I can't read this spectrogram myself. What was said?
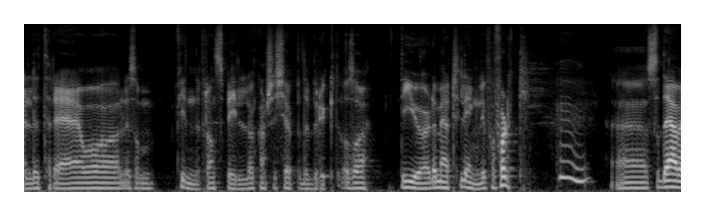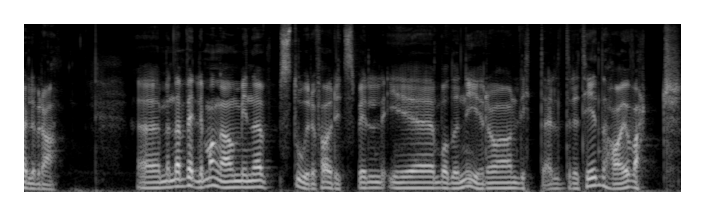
eller 3, og liksom finne fram spill og kanskje kjøpe det brukt. Altså, de gjør det mer tilgjengelig for folk. Mm. så det er veldig bra. Eh, men det er veldig mange av mine store favorittspill i eh, både nyere og litt eldre tid har jo vært eh,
